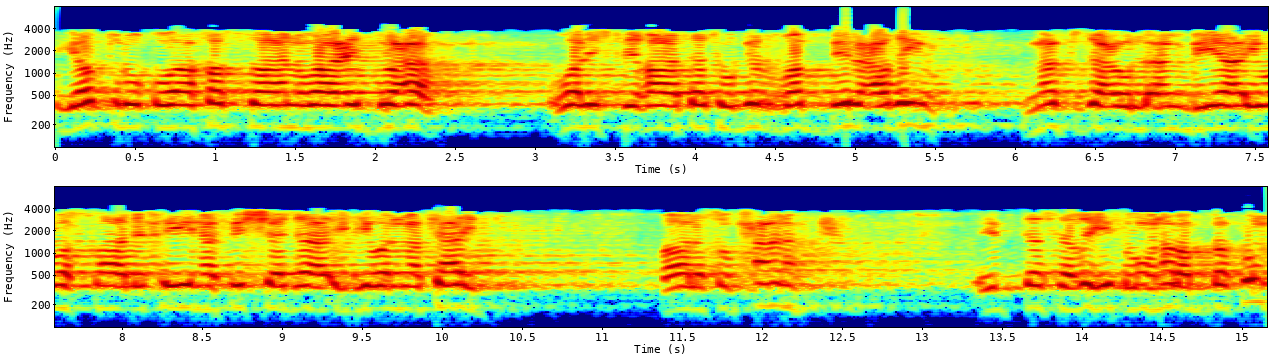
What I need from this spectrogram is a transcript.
يطرق أخص أنواع الدعاء. والاستغاثة بالرب العظيم مفزع الأنبياء والصالحين في الشدائد والمكائد قال سبحانه إذ تستغيثون ربكم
